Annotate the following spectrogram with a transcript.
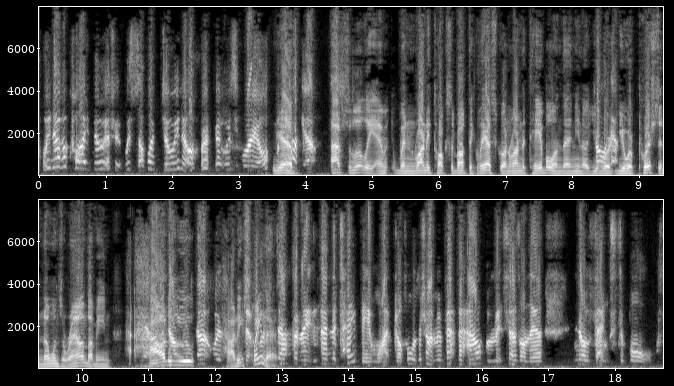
we never quite knew if it was someone doing it or if it was real. Yeah. yeah. Absolutely. And when Ronnie talks about the glass going around the table, and then you know you Oh, were yeah. you were pushed and no one's around. I mean, h- how do you was- how do you explain that? Definitely, and the tape being wiped off all the time. In fact, the album it says on there, "No thanks to balls."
